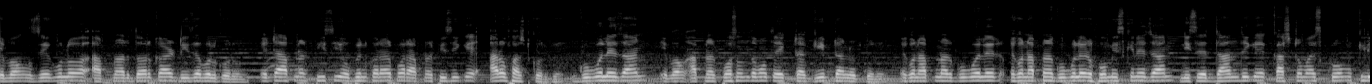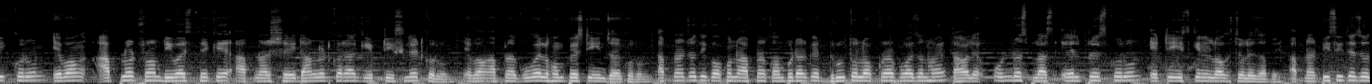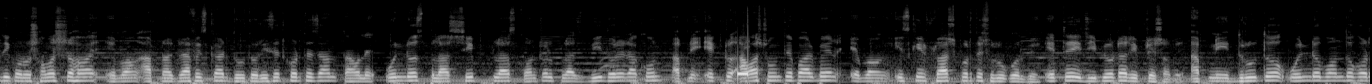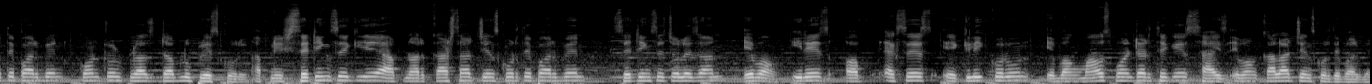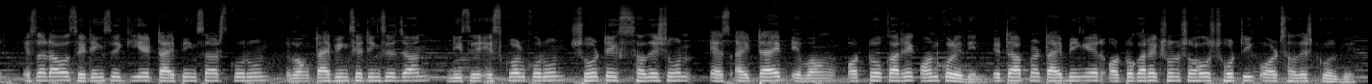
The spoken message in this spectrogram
এবং যেগুলো আপনার দরকার ডিজেবল করুন। এটা আপনার পিসি ওপেন করার পর আপনার পিসিকে আরও ফাস্ট করবে। গুগলে যান এবং আপনার পছন্দ মতো একটা গিফট ডাউনলোড করুন। এখন আপনার গুগলের এখন আপনার গুগলের হোম স্ক্রিনে যান, নিচের ডান দিকে কাস্টমাইজ ক্রোম ক্লিক করুন এবং আপলোড ফ্রম ডিভাইস থেকে আপনার সেই ডাউনলোড করা গিফটটি সিলেক্ট করুন এবং আপনার গুগল হোম পেজটি এনজয় করুন। আপনার যদি কখনো আপনার কম্পিউটারকে দ্রুত লক করার প্রয়োজন হয়, তাহলে উইন্ডোজ প্লাস এল প্রেস করুন, এটি স্ক্রিনে লক চলে যাবে। আপনার পিসিতে যদি কোনো সমস্যা হয় এবং আপনার গ্রাফিক্স কার্ড দ্রুত রিসেট করতে চান, তাহলে Windows plus shift plus control plus B ধরে রাখুন। আপনি একটু আওয়াজ শুনতে পারবেন এবং স্ক্রিন ফ্লাশ করতে শুরু করবে। এতে জিপিওটা রিফ্রেশ হবে। আপনি দ্রুত উইন্ডো বন্ধ করতে পারবেন কন্ট্রোল প্লাস ডাব্লু প্রেস করে। আপনি সেটিংসে গিয়ে আপনার কার্সার চেঞ্জ করতে পারবেন সেটিংসে চলে যান এবং ইরেজ অফ অ্যাক্সেস এ ক্লিক করুন এবং মাউস পয়েন্টার থেকে সাইজ এবং কালার চেঞ্জ করতে পারবেন। এছাড়াও সেটিংসে গিয়ে টাইপিং সার্চ করুন এবং টাইপিং সেটিংসে যান। নিচে স্ক্রল করুন show text suggestion as I type এবং অটো কারেক্ট অন করে দিন। এটা আপনার টাইপিং এর অটো কারেকশন সহ সঠিক ওয়ার্ড সাজেস্ট করবে।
